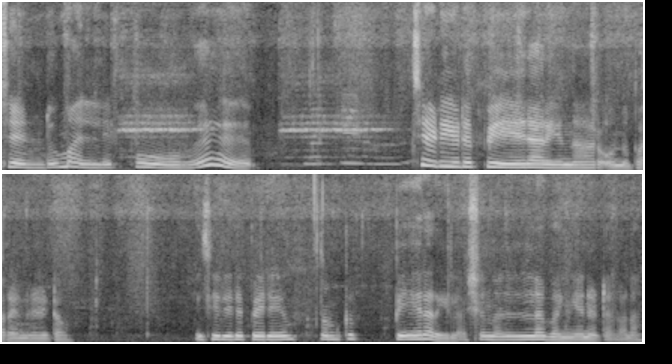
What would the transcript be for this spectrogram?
ചെണ്ടുമല്ലിപ്പൂവ്. ചെടിയുടെ പേരറിയുന്നവർ ഒന്ന് പറയണം കേട്ടോ. ഈ ചെടിയുടെ പേര് നമുക്ക് പേരറിയില്ല പക്ഷെ നല്ല ഭംഗിയാണ് കേട്ടോ കാണാൻ.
